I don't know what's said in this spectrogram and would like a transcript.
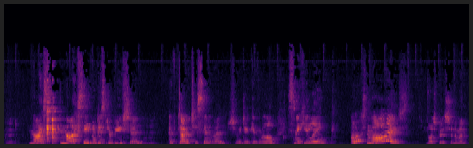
good. Nice, nice even distribution Mm-hmm. of dough to cinnamon. Should we do give them a little sneaky link? Oh, it's nice. Nice bit of cinnamon.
